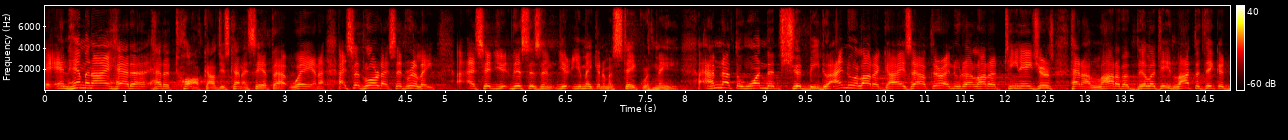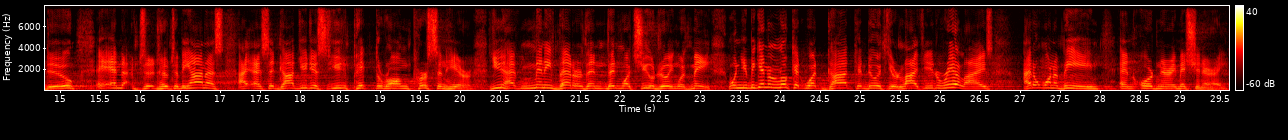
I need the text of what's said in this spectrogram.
and Him and I had a, had a talk. I'll just kind of say it that way. And I, I said, Lord, I said, really, I said, this isn't, you're making a mistake with me. I'm not the one that should be doing. I knew a lot of guys out there, I knew a lot of teenagers, had a lot of ability, a lot that they could do. And to, to, to be honest, I, I said, God, you just, you picked the wrong person here. You have many better than, than what you're doing with me. When you begin to look at what God can do with your life, you realize I don't want to be an ordinary missionary.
